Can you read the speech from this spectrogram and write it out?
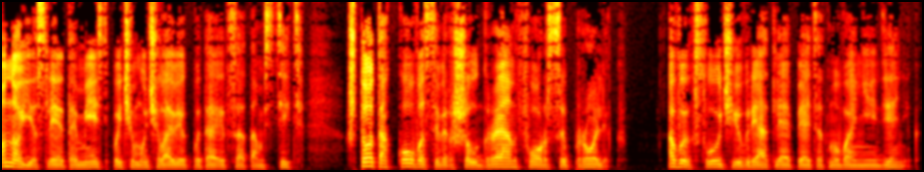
Но если это месть, почему человек пытается отомстить? Что такого совершил Грэнфорс и Пролик?» а в их случае вряд ли опять отмывание денег.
